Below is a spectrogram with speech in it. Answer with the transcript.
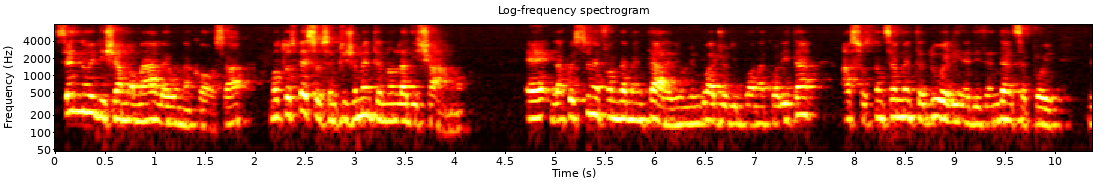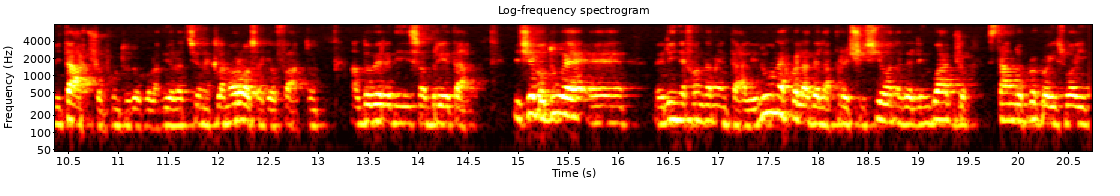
Se noi diciamo male una cosa, molto spesso semplicemente non la diciamo, E la questione fondamentale di un linguaggio di buona qualità ha sostanzialmente due linee di tendenza e poi mi taccio appunto dopo la violazione clamorosa che ho fatto al dovere di sobrietà. Dicevo due eh, linee fondamentali. L'una è quella della precisione del linguaggio, stando proprio ai suoi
